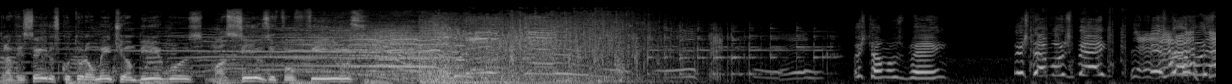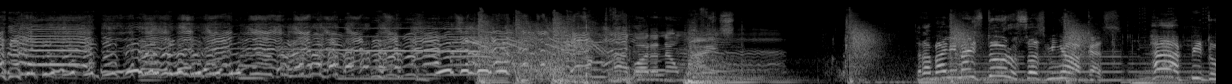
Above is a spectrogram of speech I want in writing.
travesseiros culturalmente ambíguos, macios e fofinhos. Estamos bem. Estamos bem. Estamos bem. Agora não mais. Trabalhe mais duro, suas minhocas! Rápido!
